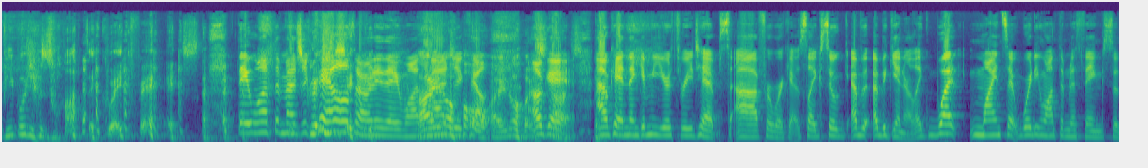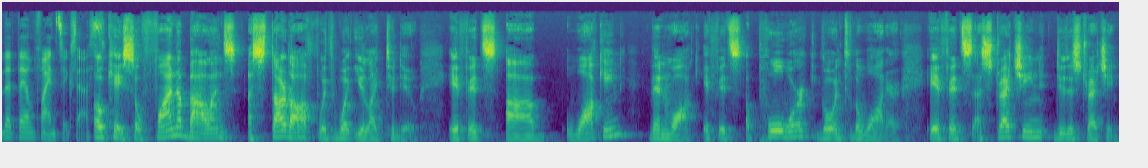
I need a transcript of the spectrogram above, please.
People just want the quick fix. They want the magic pill tony they? Want the I magic know, pill. I know okay nuts. okay and then give me your three tips uh, for workouts. Like so a, a, beginner like what mindset where do you want them to think so that they'll find success? Okay so find a balance uh, start off with what you like to do. If it's uh, walking then walk. If it's a pool work, go into the water. If it's a stretching, do the stretching.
